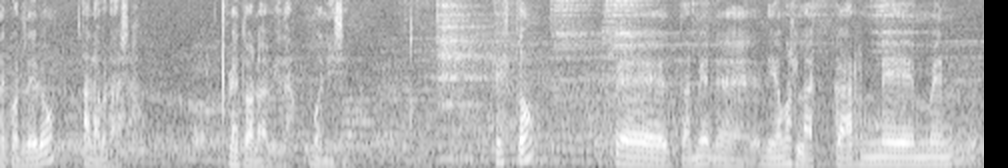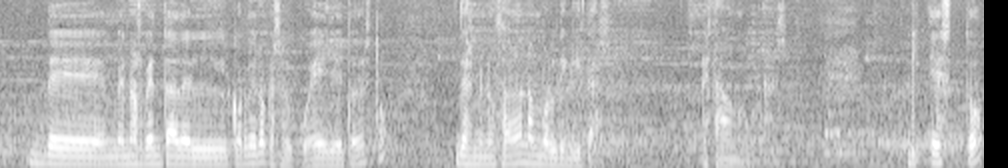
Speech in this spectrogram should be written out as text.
De cordero a la brasa, de toda la vida, buenísimo. Esto, eh, también, eh, digamos, la carne de menos venta del cordero, que es el cuello y todo esto, desmenuzaron en hamburguitas. Estaban muy buenas. Y esto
